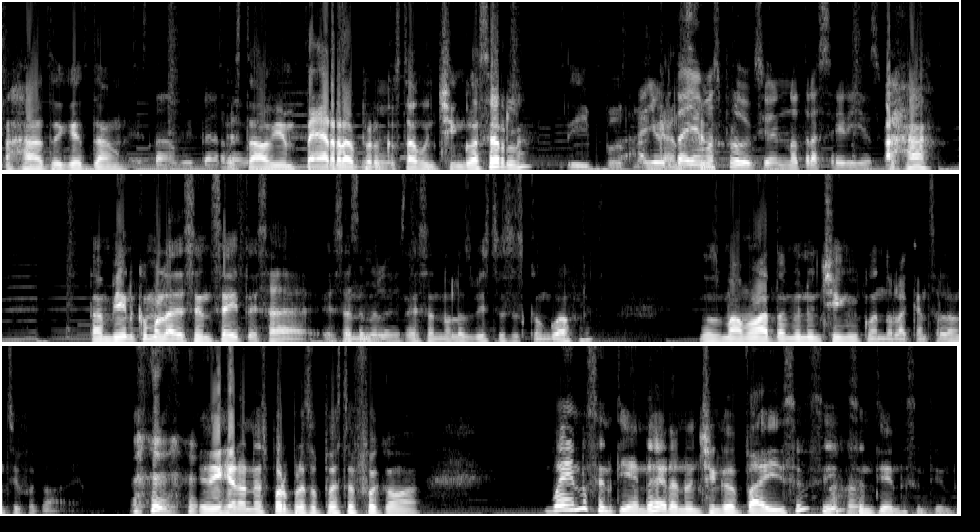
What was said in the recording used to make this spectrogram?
Ajá, de Get Down. Estaba muy perra. Estaba bien perra, pero costaba un chingo hacerla. Y pues. Ah, y ahorita hay más producción en otras series. güey. Ajá. También como la de Sense8, esa, esa, Esa no visto. esa no la has visto, esa es con waffles. Nos mamaba también un chingo y cuando la cancelaron sí fue como... Y dijeron, es por presupuesto, fue como... Bueno, se entiende, eran un chingo de países, sí, Ajá. se entiende, se entiende.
